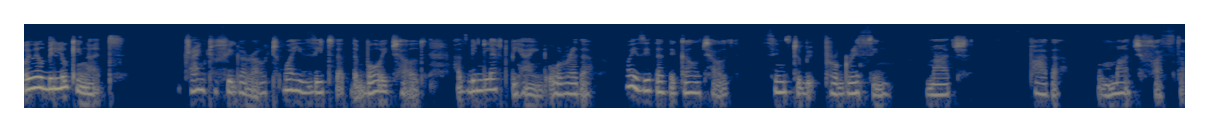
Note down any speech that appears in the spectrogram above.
we will be looking at trying to figure out why is it that the boy child has been left behind or rather why is it that the girl child seems to be progressing much farther or much faster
